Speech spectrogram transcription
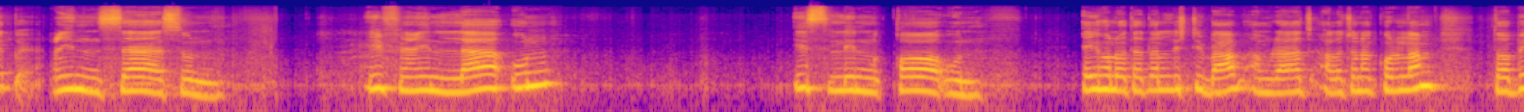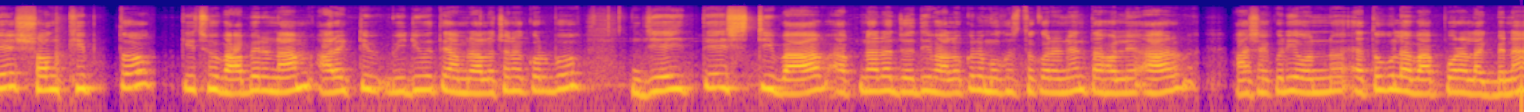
ইক ইনসাসুন ইফইল্লাউন ইসলিন ক উন এই হলো তেতাল্লিশটি বাব, আমরা আজ আলোচনা করলাম। তবে সংক্ষিপ্ত কিছু ভাবের নাম আরেকটি ভিডিওতে আমরা আলোচনা করব। যেই তেইশটি ভাব আপনারা যদি ভালো করে মুখস্থ করে নেন, তাহলে আর আশা করি অন্য এতগুলা ভাব পড়া লাগবে না।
